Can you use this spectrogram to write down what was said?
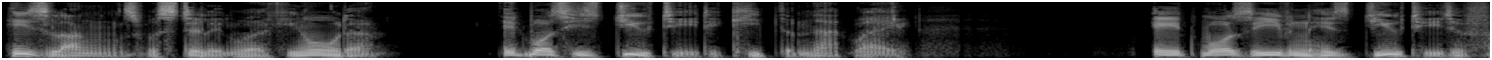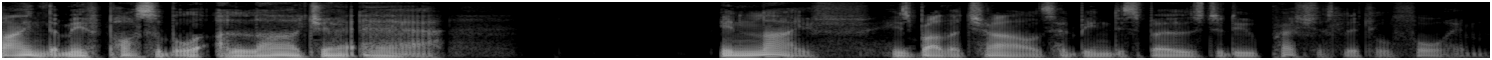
His lungs were still in working order. It was his duty to keep them that way. It was even his duty to find them, if possible, a larger air. In life, his brother Charles had been disposed to do precious little for him.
